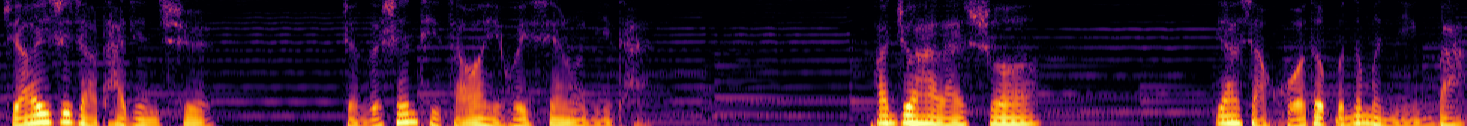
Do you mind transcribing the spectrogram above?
只要一只脚踏进去，整个身体早晚也会陷入泥潭。换句话来说，要想活得不那么拧巴。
